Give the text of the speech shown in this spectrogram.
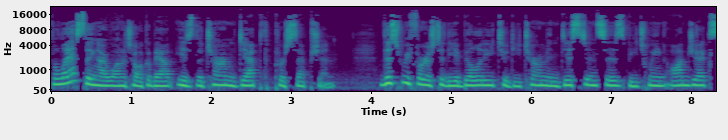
The last thing I want to talk about is the term depth perception. This refers to the ability to determine distances between objects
